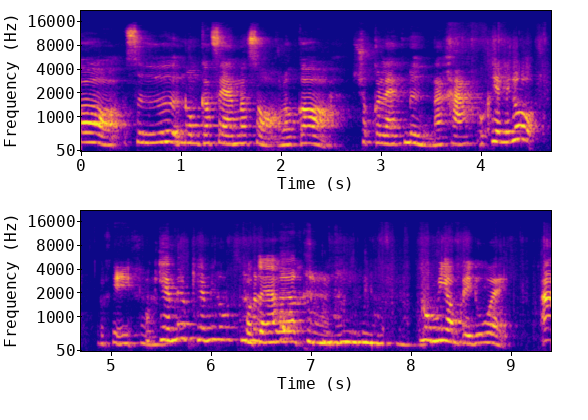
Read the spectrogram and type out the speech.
ก็ซื้อนมกาแฟมาสองแล้วก็ช็อกโกแลตหนึ่งนะคะ โอเคไหมลูก โอเคค่ะ โอเคไหมโอเคไหมลูกซื้อขอบมาคุณแล้วมากค่ะลูกไม่ยอมไปด้วย อะ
